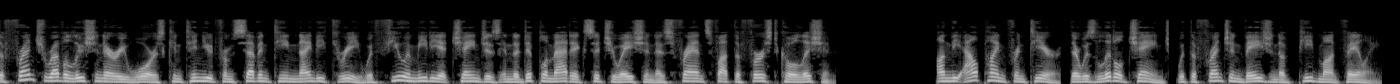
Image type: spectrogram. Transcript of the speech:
The French Revolutionary Wars continued from 1793 with few immediate changes in the diplomatic situation as France fought the First Coalition. On the Alpine frontier, there was little change, with the French invasion of Piedmont failing.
